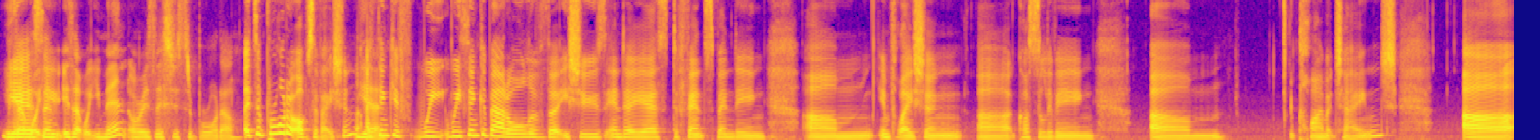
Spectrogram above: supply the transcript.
yes, that you, is that what you meant, or is this just a broader? It's a broader observation. Yeah. I think if we, we think about all of the issues, NDIS, defence spending, um, inflation, uh, cost of living, um, climate change. Uh,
